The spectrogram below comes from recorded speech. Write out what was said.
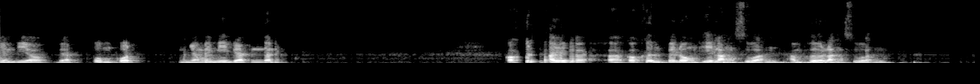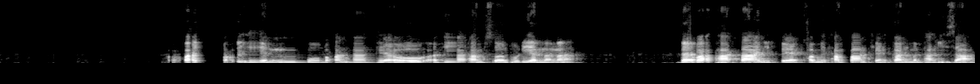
อย่างเดียว แบบปุ่มกดยังไม่มีแบบเลื่อนก็ขึ้นไปก็เออก็ขึ้นไปลงที่หลังสวนอำเภอหลังสวน ก็ไปก็ไปเห็นหมู่บ้านทางแถวที่เขาทำสวนทุเรียนนะนะแต่ว่าภาคใต้นี่แปลกเขาไม่ทำบ้านแข่งกันเหมือนทางอีสาน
